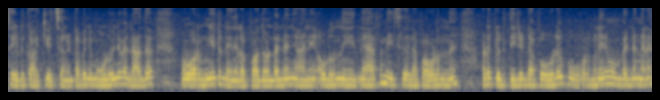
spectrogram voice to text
സൈഡ് കാക്കി വെച്ചാണ് കേട്ടോ അപ്പം എന്റെ മോളുവിന് വല്ലാതെ ഉറങ്ങിയിട്ടുണ്ടായിരുന്നില്ല. അപ്പോൾ അതുകൊണ്ട് തന്നെ ഞാൻ അവളൊന്ന് നീ നേരത്തെ നീച്ചതല്ല. അപ്പോൾ അവളൊന്ന് അവിടെ കെടുത്തിയിട്ടുണ്ട്. അപ്പോൾ അവൾ ഉറങ്ങണതിന് മുമ്പ് തന്നെ അങ്ങനെ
